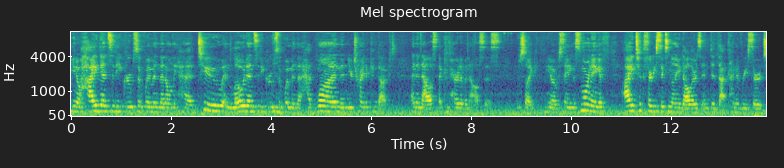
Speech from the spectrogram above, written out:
you know, high density groups of women that only had two and low density groups of women that had one, and you're trying to conduct an analysis, a comparative analysis. Which, like, you know, I was saying this morning, if I took $36 million and did that kind of research,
